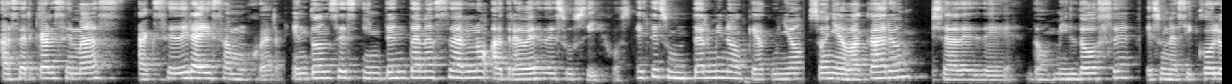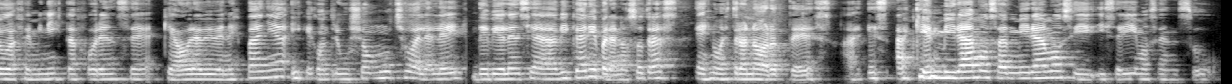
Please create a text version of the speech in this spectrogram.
acercarse más acceder a esa mujer. Entonces intentan hacerlo a través de sus hijos. Este es un término que acuñó Sonia Bacaro ya desde 2012. Es una psicóloga feminista forense que ahora vive en España y que contribuyó mucho a la ley de violencia vicaria. Para nosotras es nuestro norte, es, a, quien miramos, admiramos y seguimos en su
